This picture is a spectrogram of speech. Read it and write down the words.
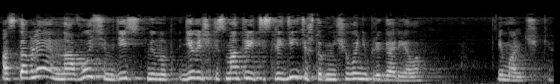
Оставляем на 8-10 минут. Девочки, смотрите, следите, чтобы ничего не пригорело. И мальчики.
